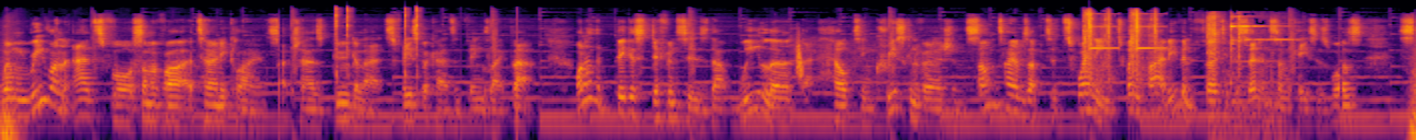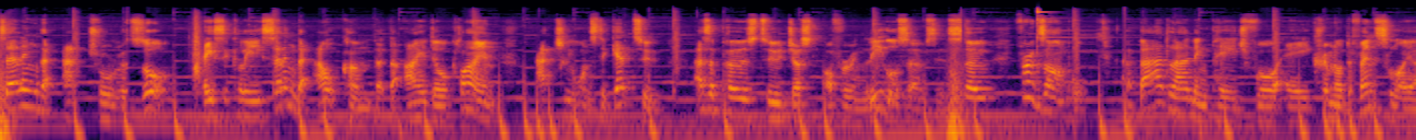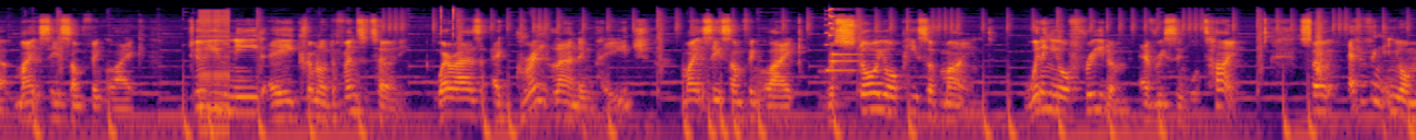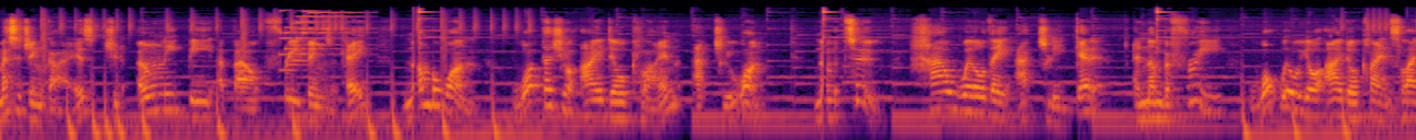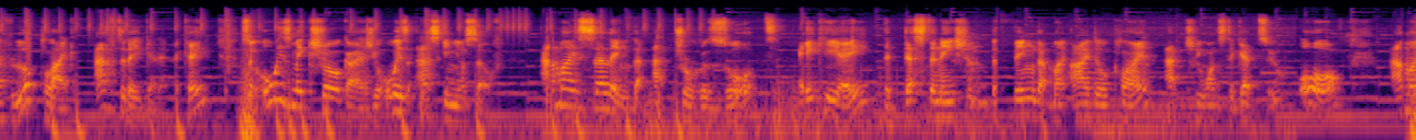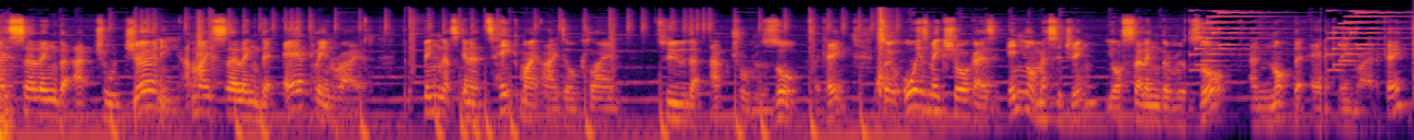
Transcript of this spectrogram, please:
When we run ads for some of our attorney clients, such as Google ads, Facebook ads, and things like that, one of the biggest differences that we learned that helped increase conversion, sometimes up to 20, 25, even 30% in some cases, was selling the actual result. Basically, selling the outcome that the ideal client actually wants to get to, as opposed to just offering legal services. So, for example, a bad landing page for a criminal defense lawyer might say something like, do you need a criminal defense attorney? Whereas a great landing page might say something like, restore your peace of mind, winning your freedom every single time. So everything in your messaging, guys, should only be about three things, okay? Number one, what does your ideal client actually want? Number two, how will they actually get it? And number three, what will your ideal client's life look like after they get it, okay? So always make sure, guys, you're always asking yourself, am I selling the actual resort, aka the destination, the thing that my ideal client actually wants to get to, or am I selling the actual journey? Am I selling the airplane ride, the thing that's going to take my ideal client to the actual result, okay? So always make sure, guys, in your messaging, you're selling the result and not the airplane ride, okay?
